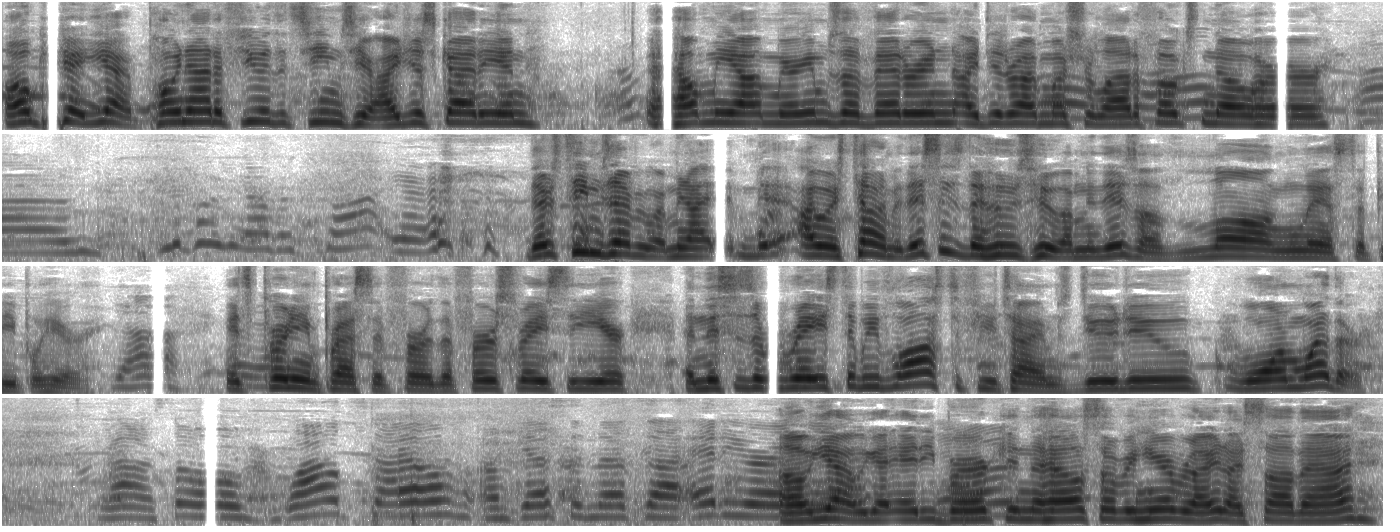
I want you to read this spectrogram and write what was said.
Okay, yeah. Point out a few of the teams here. I just got in. Help me out. Miriam's a veteran. Iditarod musher. A lot of folks know her. Um, there's teams everywhere. I mean, I, I was telling you, this is the who's who. I mean, there's a long list of people here. Yeah. It's pretty impressive for the first race of the year. And this is a race that we've lost a few times due to warm weather. Yeah, so Wild Style, I'm guessing that's uh, Eddie right Oh, there. yeah, we got Eddie Burke in the house over here, right? I saw that.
